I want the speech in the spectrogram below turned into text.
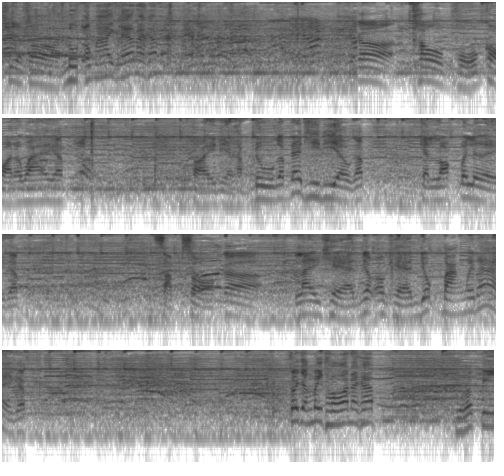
เชือกก็หลุดออกมาอีกแล้วนะครับ ก็เข้าโผกอดเอาไว้ครับ ต่อยเนี่ยครับดูครับได้ทีเดียวครับ แกนล็อกไปเลยครับ สับศอกก็ไล่แขนครับเอาแขนยกบังไม่ได้ครับ ก็ยังไม่ท้อนะครับถือว่ามี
